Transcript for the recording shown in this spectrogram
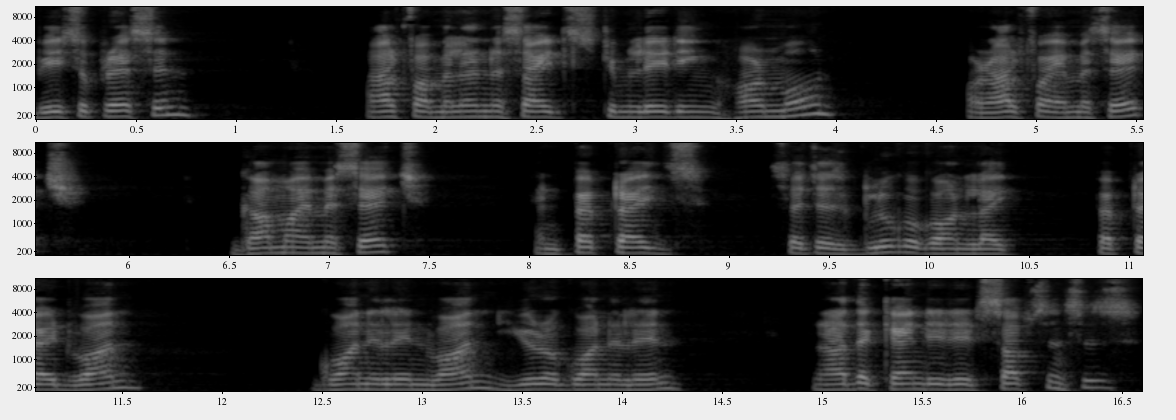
vasopressin, alpha melanocyte stimulating hormone or alpha MSH, gamma MSH, and peptides such as glucagon like peptide 1, guanylin 1, uroguanylin, and other candidate substances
